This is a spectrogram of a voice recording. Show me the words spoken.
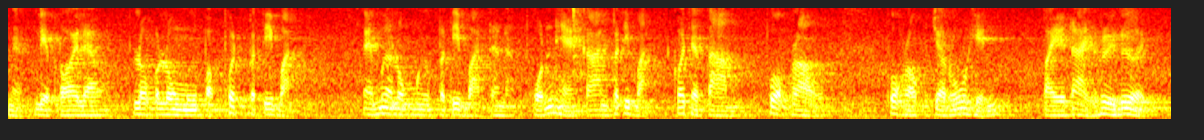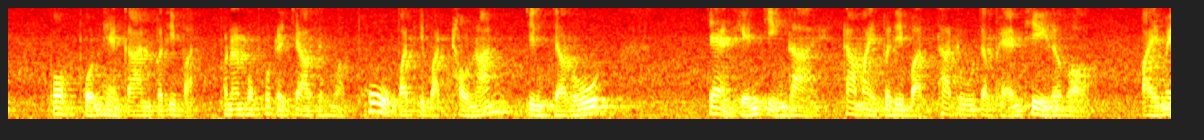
เนี่ยเรียบร้อยแล้วเราก็ลงมือประพฤติปฏิบัติ แต่เมื่อลงมือปฏิบัตินะผลแห่งการปฏิบัติก็จะตามพวกเรา พวกเราจะรู้เห็นไปได้เรื่อยๆเพราะผลแห่งการปฏิบัติ เพราะนั้นพระพุทธเจ้าจึงว่าผู้ปฏิบัติเท่านั้นจึงจะรู้ แจ้งเห็นจริงได้ ถ้าไม่ปฏิบัติ ถ้าดูแต่แผนที่แล้วก็ไปไม่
